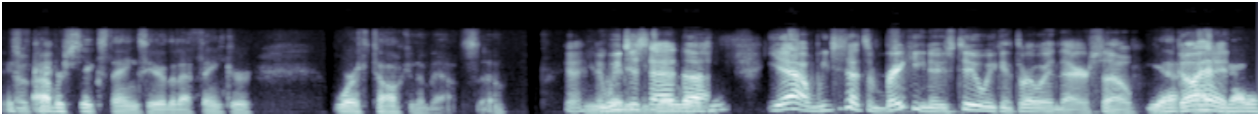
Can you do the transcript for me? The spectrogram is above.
There's Okay. five or six things here that I think are worth talking about. So, Okay. And we just had, uh, yeah, we just had some breaking news too. We can throw in there. So yeah, go I've ahead. Got a,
